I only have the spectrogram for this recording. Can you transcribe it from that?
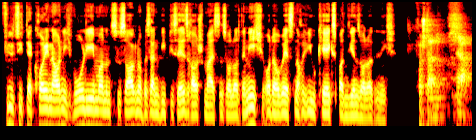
fühlt sich der Colin auch nicht wohl, jemandem zu sagen, ob er seinen BP Sales rausschmeißen soll oder nicht, oder ob er jetzt nach UK expandieren soll oder nicht. Verstanden, ja.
